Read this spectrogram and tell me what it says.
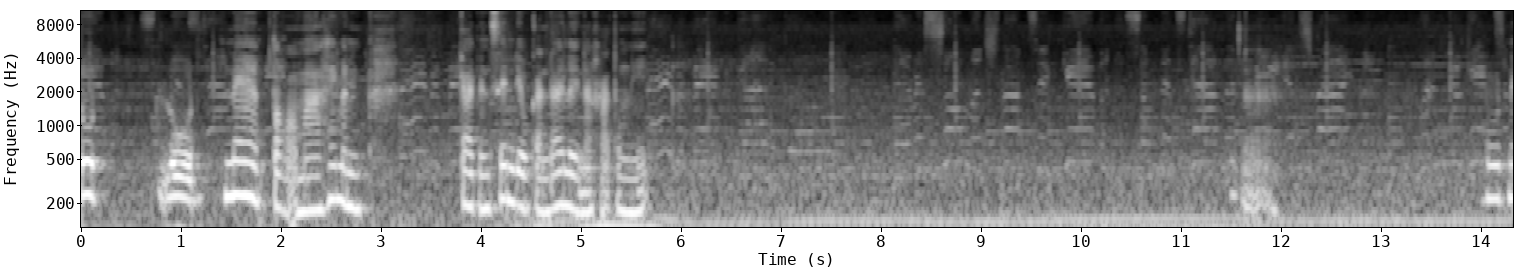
ลูดลูดแนบต่อมาให้มันกลายเป็นเส้นเดียวกันได้เลยนะคะ ตรงนี้ รูดแน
